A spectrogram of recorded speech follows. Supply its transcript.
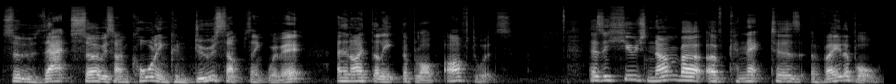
so that service I'm calling can do something with it. And then I delete the blob afterwards. There's a huge number of connectors available.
